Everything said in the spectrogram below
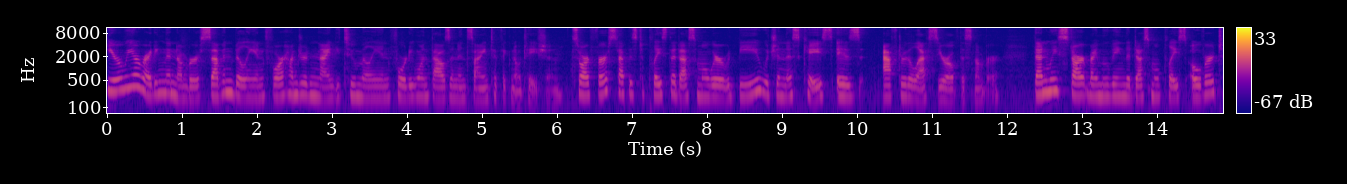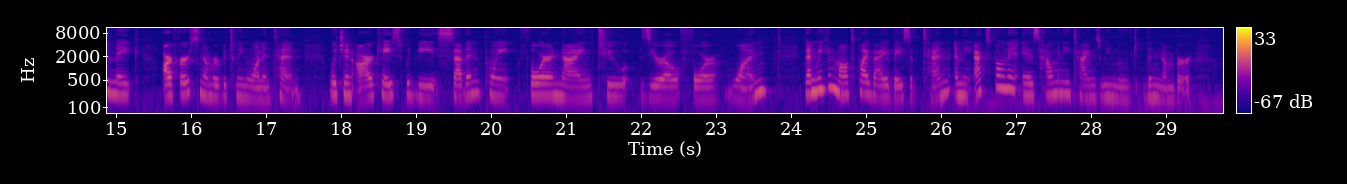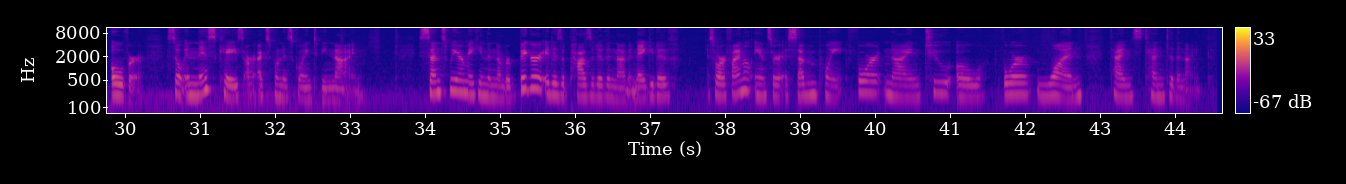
Here we are writing the number 7,492,041,000 in scientific notation. So our first step is to place the decimal where it would be, which in this case is after the last zero of this number. Then we start by moving the decimal place over to make our first number between 1 and 10, which in our case would be 7.492041. Then we can multiply by a base of 10, and the exponent is how many times we moved the number over. So in this case, our exponent is going to be 9. Since we are making the number bigger, it is a positive and not a negative. So our final answer is 7.492041 times 10 to the ninth.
